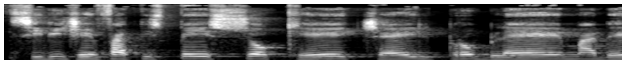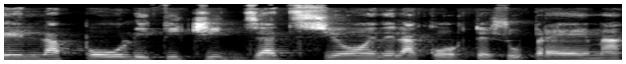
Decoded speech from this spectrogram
Si dice infatti spesso che c'è il problema della politicizzazione della Corte Suprema.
